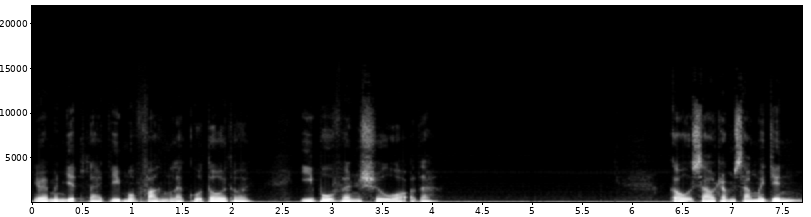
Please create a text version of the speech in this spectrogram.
Như vậy mình dịch là chỉ một phần là của tôi thôi Ý bộ phân sư của ta Câu 669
